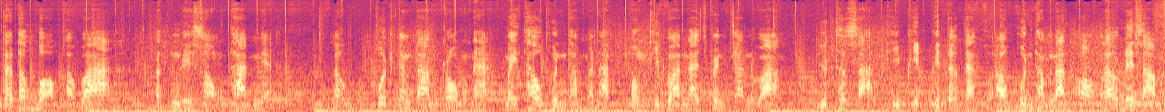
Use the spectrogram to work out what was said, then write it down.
แต่ต้องบอกครับว่ารัฐมนตรีสองท่านเนี่ยเราพูดกันตามตรงนะไม่เท่าคุณธรรมนัฐผมคิดว่าน่าจะเป็นการวางยุทธศาสตร์ที่ผิดผิดตั้งแต่เอาคุณธรรมนัฐออกแล้วด้วยซ้ำ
